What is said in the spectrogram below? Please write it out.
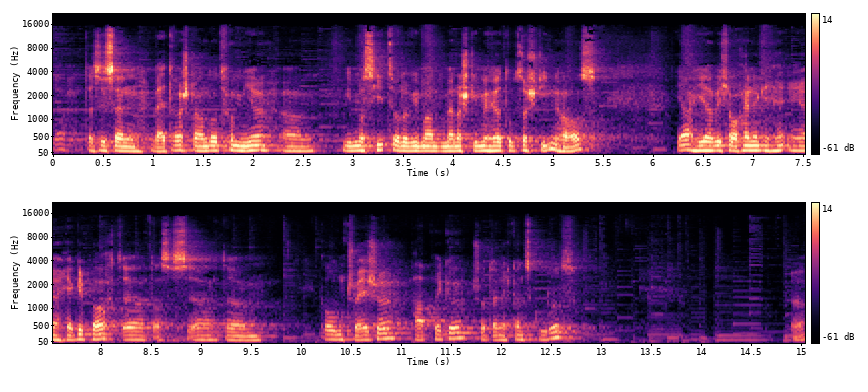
Ja, das ist ein weiterer Standort von mir. Ähm, wie man sieht oder wie man an meiner Stimme hört, unser Stiegenhaus. Ja, hier habe ich auch eine hergebracht. Äh, das ist äh, der Golden Treasure Paprika. Schaut eigentlich ganz gut aus. Ja,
